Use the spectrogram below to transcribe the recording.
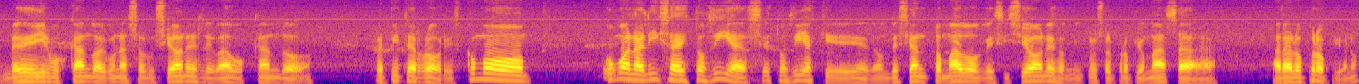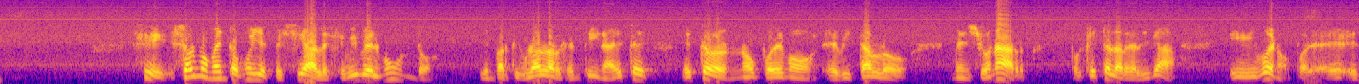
En vez de ir buscando algunas soluciones, le va buscando, repite errores. ¿Cómo, cómo analiza estos días, estos días que donde se han tomado decisiones, donde incluso el propio Massa hará lo propio, ¿no? Sí, son momentos muy especiales que vive el mundo y en particular la Argentina. Este, esto no podemos evitarlo mencionar porque esta es la realidad. Y bueno, pues, eh,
